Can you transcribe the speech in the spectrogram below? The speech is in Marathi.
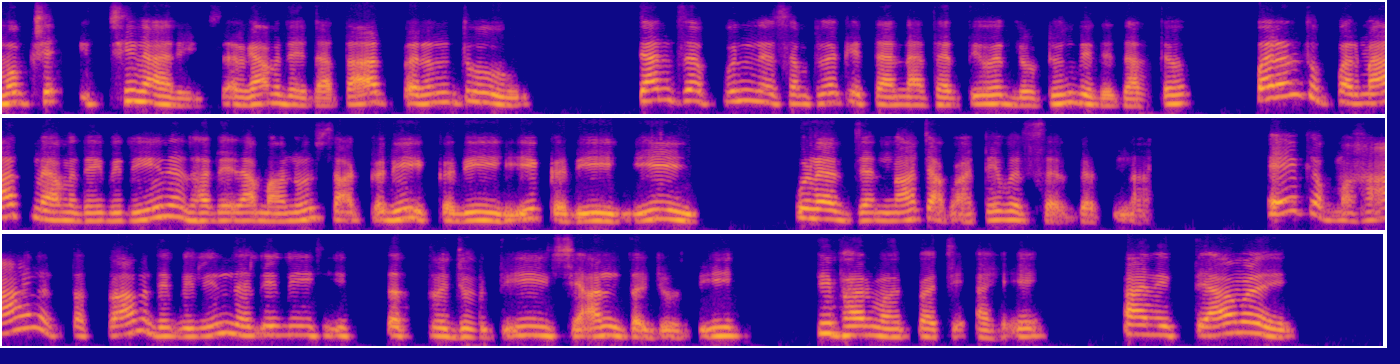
मोक्ष इच्छिणारे स्वर्गामध्ये जातात परंतु त्यांचं पुण्य संपलं की त्यांना धर्तीवर लोटून दिलं जात. परंतु परमात्म्यामध्ये विलीन झालेला माणूस हा कधी कधीही कधीही पुनर्जन्माच्या वाटेवर सरगत नाही. एक महान तत्वामध्ये विलीन झालेली ही तत्व ज्योती शांत ज्योती ती फार महत्वाची आहे. आणि त्यामुळे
